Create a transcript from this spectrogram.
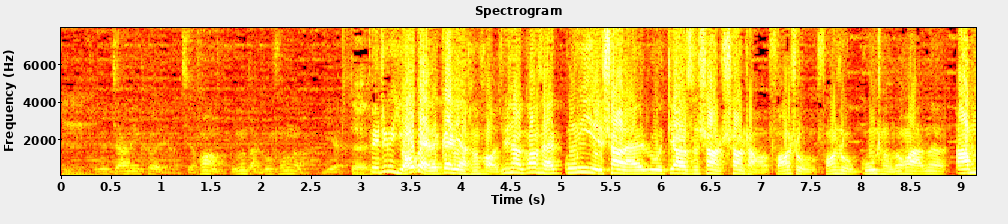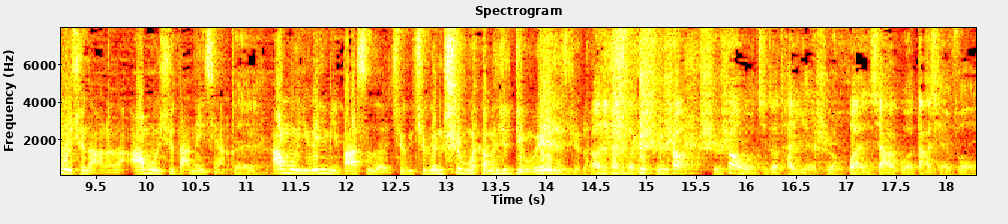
嗯，就跟加内克一样，解放了，不用打中锋了，耶、对对，这个摇摆的概念很好，就像刚才公益上来，如果第二次上上场防守防守攻城的话，那阿木去哪了呢？阿木去打内线了。对阿木一个一米八四的，去去跟赤木他们去顶位置去了。然后你看那个池上，池上我记得他也是换下过大前锋，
